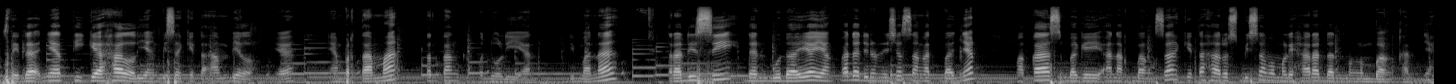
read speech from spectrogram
setidaknya tiga hal yang bisa kita ambil ya. Yang pertama tentang kepedulian di mana tradisi dan budaya yang ada di Indonesia sangat banyak, maka sebagai anak bangsa kita harus bisa memelihara dan mengembangkannya.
